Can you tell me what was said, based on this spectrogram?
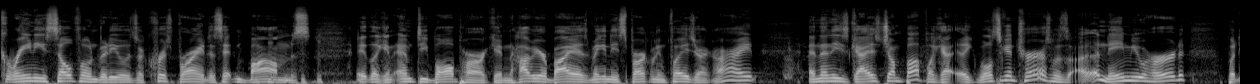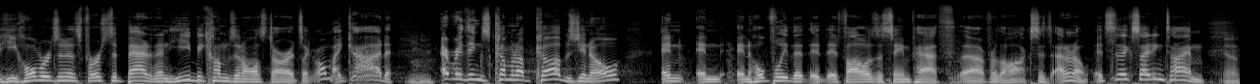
grainy cell phone videos of Kris Bryant just hitting bombs at like an empty ballpark and Javier Baez making these sparkling plays. You're like, all right. And then these guys jump up like like Willson Contreras was a name you heard, but he homers in his first at bat and then he becomes an all star. It's like, oh my god, everything's coming up Cubs, you know. And and and hopefully that it, it follows the same path uh, for the Hawks. It's, I don't know. It's an exciting time, Yeah.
